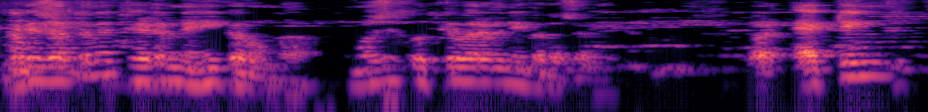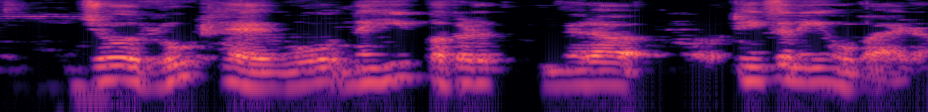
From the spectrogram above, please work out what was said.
क्योंकि जब तक मैं थिएटर नहीं करूँगा। मुझे खुद के बारे में नहीं पता चलेगा। और एक्टिंग जो रूट है वो नहीं पकड़ मेरा ठीक से नहीं हो पाएगा।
